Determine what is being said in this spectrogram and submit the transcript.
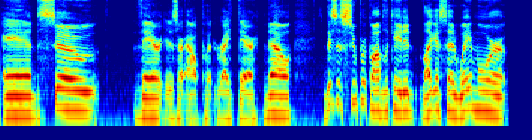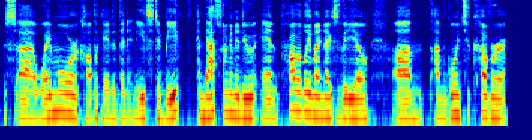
And so there is our output right there. Now, this is super complicated. Like I said, way more, uh, way more complicated than it needs to be, and that's what I'm going to do. And probably my next video, um, I'm going to cover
